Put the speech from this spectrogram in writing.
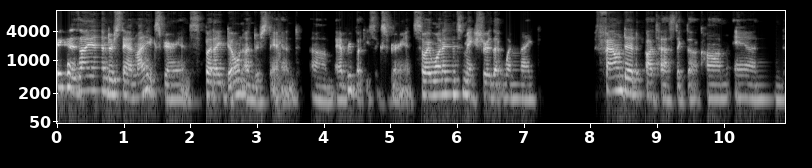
because I understand my experience, but I don't understand um, everybody's experience. So I wanted to make sure that when I founded autastic.com and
